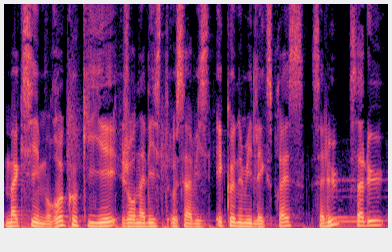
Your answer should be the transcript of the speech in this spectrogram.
Maxime Recoquillé, journaliste au service économie de l'Express. Salut Salut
